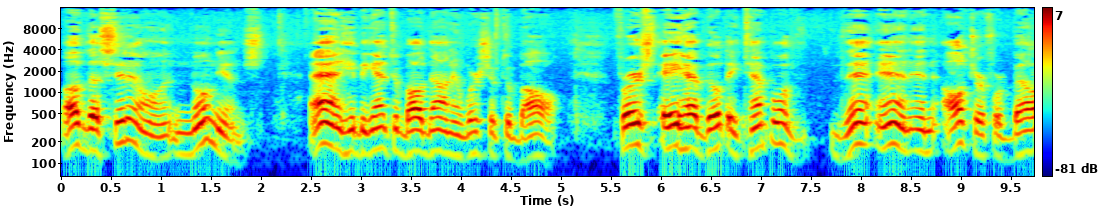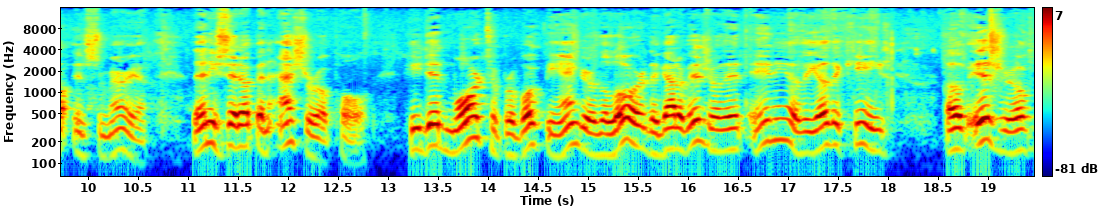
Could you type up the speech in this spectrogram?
of the Sidonians and he began to bow down and worship to Baal. First, Ahab built a temple then, and an altar for Baal in Samaria. Then he set up an Asherah pole. He did more to provoke the anger of the Lord, the God of Israel, than any of the other kings of Israel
